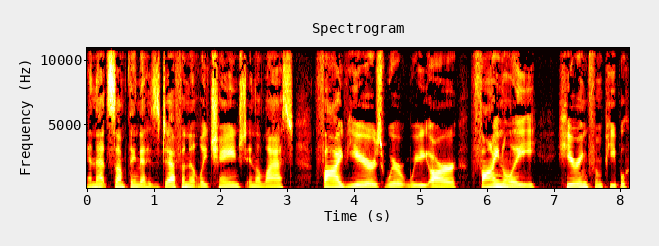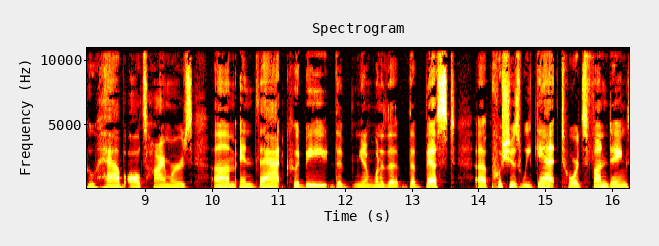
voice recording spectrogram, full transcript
And that's something that has definitely changed in the last five years, where we are finally hearing from people who have Alzheimer's, um, and that could be the you know one of the the best uh, pushes we get towards funding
